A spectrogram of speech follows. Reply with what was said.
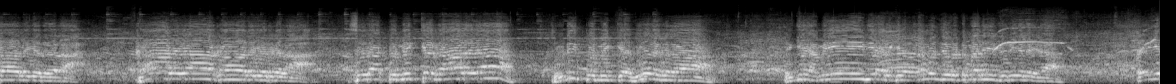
காளையர்களா? காளையா காளையர்களா? சிறப்பு மிக்க காளையா? துடிப்பு மிக்க வீரர்களா? எங்கே அமைதியா இருக்கிற வடமஞ்சு விட்டு மாதிரி தெரியலையா? எங்க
